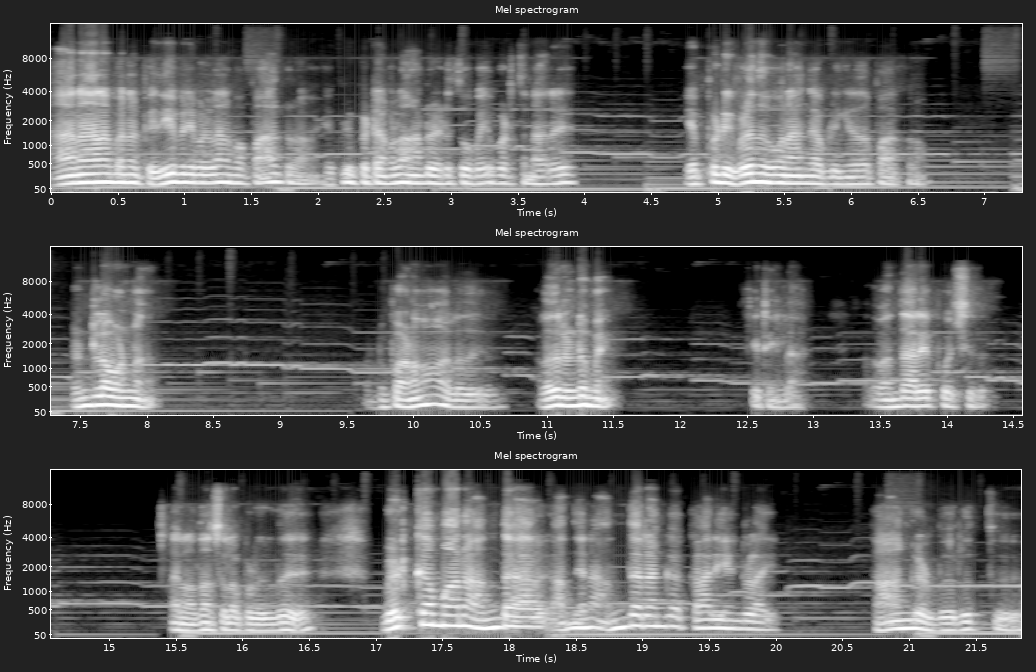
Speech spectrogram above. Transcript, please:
ஆனாலும் பண்ண பெரிய பெரியவர்கள்லாம் நம்ம பார்க்குறோம். எப்படிப்பட்டவங்களாம் ஆண்டு எடுத்து உபயோகப்படுத்தினாரு? எப்படி விழுந்து போனாங்க அப்படிங்கிறத பார்க்குறோம். ரெண்டில் ஒன்று ஒன்று பணம் அல்லது அல்லது ரெண்டுமே. கேட்டிங்களா? அது வந்தாலே போச்சுது. அதனாலதான் சொல்லப்படுகிறது வெட்கமான அந்த அந்த அந்தரங்க காரியங்களை தாங்கள் வெறுத்து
